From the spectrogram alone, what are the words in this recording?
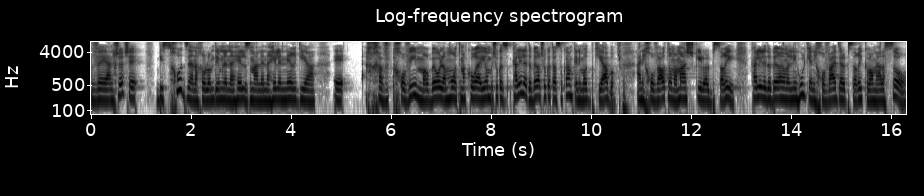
ואני חושבת שבזכות זה אנחנו לומדים לנהל זמן, לנהל אנרגיה. אה, חווים הרבה עולמות, מה קורה היום בשוק, התעסוקה, קל לי לדבר על שוק התעסוקה כי אני מאוד בקיאה בו. כן. אני חווה אותו ממש כאילו על בשרי. קל לי לדבר היום על ניהול כי אני חווה את זה על בשרי כבר מעל עשור.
